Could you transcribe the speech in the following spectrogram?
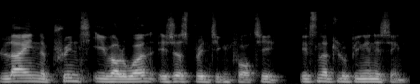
line print eval one is just printing 40. It's not looping anything.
